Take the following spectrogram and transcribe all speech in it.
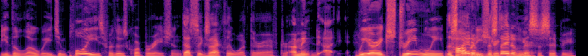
be the low wage employees for those corporations. That's exactly what they're after. I mean, I, we are extremely the state poverty of the state of here. Mississippi.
